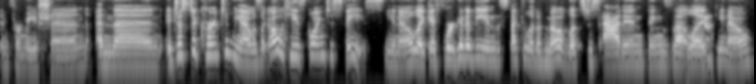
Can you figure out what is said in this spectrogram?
information and then it just occurred to me i was like oh he's going to space you know like if we're going to be in the speculative mode let's just add in things that like yeah. you know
